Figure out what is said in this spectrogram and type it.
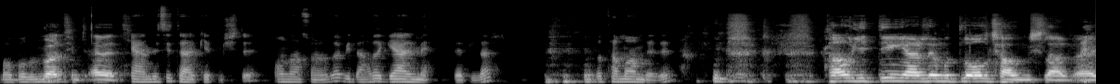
bubble'ını World Team evet. kendisi terk etmişti. Ondan sonra da bir daha da gelme dediler. O da tamam dedi. Kal gittiğin yerde mutlu ol çalmışlar.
